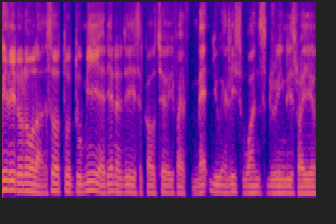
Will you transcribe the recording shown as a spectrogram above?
really don't know lah. So to, to me, at the end of the day, it's a culture. If I've met you at least once during this raya,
